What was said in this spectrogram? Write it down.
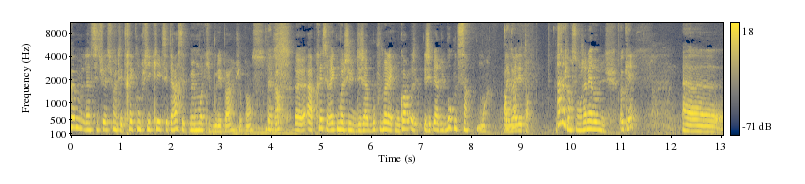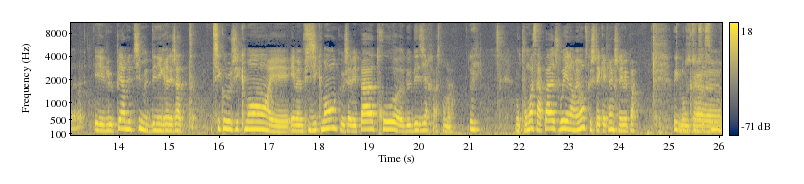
Euh, euh, comme la situation était très compliquée, etc., c'est même moi qui voulais pas, je pense. D'accord. Euh, après, c'est vrai que moi, j'ai eu déjà beaucoup de mal avec mon corps. J'ai- perdu beaucoup de seins, moi, en D'accord. allaitant. Ah, qui ne sont jamais revenus. Ok. et le père du petit me dénigrait déjà psychologiquement et, et, même physiquement que j'avais pas trop de désir à ce moment-là. Oui. Donc pour moi, ça n'a pas joué énormément parce que j'étais quelqu'un que je n'aimais pas. Oui, donc, de toute façon.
